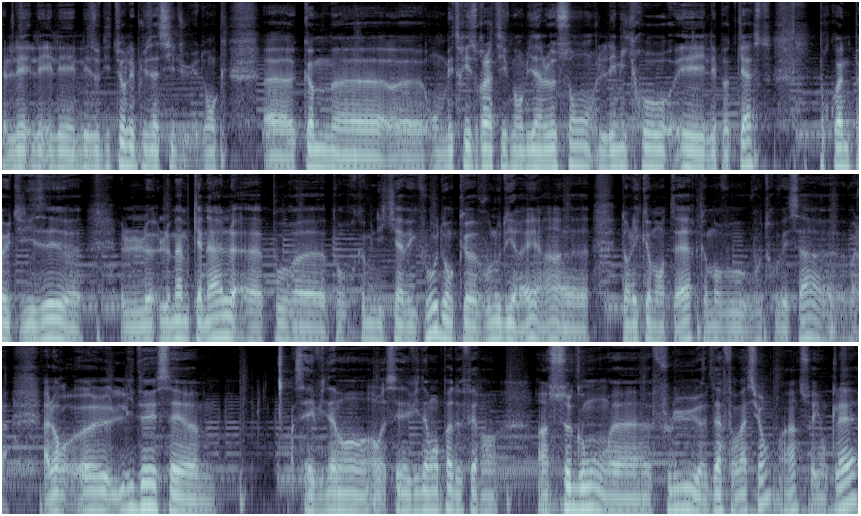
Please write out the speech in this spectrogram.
les, auditeurs les plus assidus. Donc, euh, comme euh, on maîtrise relativement bien le son, les micros et les podcasts, pourquoi ne pas utiliser euh, le, même canal euh, pour, euh, communiquer avec vous? Donc, vous nous direz hein, dans les commentaires comment vous, vous trouvez ça. voilà. Alors, l'idée, c'est c'est évidemment, évidemment pas de faire un, second euh, flux d'informations, hein, soyons clairs.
